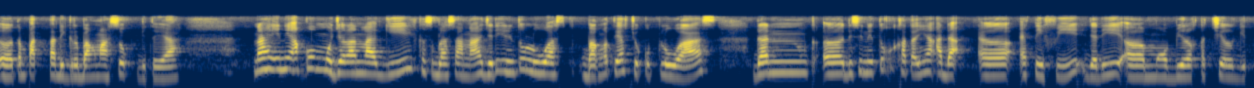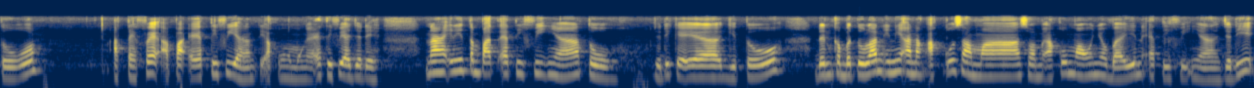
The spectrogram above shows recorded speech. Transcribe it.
e, tempat tadi gerbang masuk gitu ya. Nah, ini aku mau jalan lagi ke sebelah sana. Jadi ini tuh luas banget ya, cukup luas. Dan e, di sini tuh katanya ada e, ATV, jadi e, mobil kecil gitu. ATV apa ATV ya nanti aku ngomongnya ATV aja deh. Nah, ini tempat ATV-nya tuh jadi kayak gitu. Dan kebetulan ini anak aku sama suami aku mau nyobain ATV-nya jadi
